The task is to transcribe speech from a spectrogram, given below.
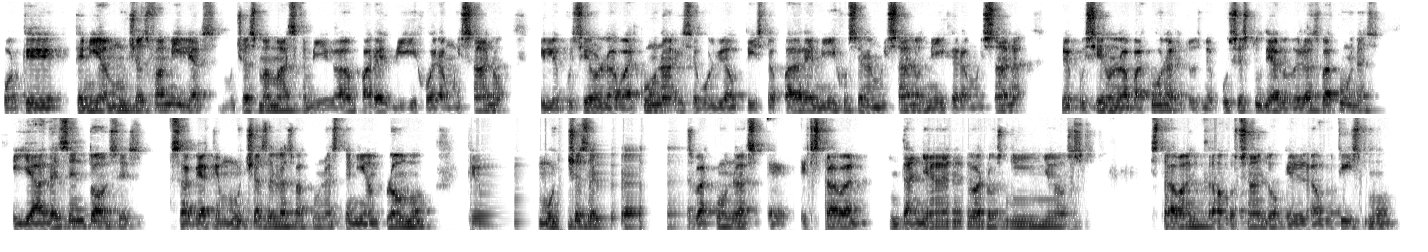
porque tenía muchas familias, muchas mamás que me llegaban, padre, mi hijo era muy sano y le pusieron la vacuna y se volvió autista. Padre, mi hijo eran muy sanos, mi hija era muy sana, le pusieron la vacuna, entonces me puse a estudiar lo de las vacunas y ya desde entonces sabía que muchas de las vacunas tenían plomo, que muchas de las vacunas eh, estaban dañando a los niños, estaban causando el autismo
